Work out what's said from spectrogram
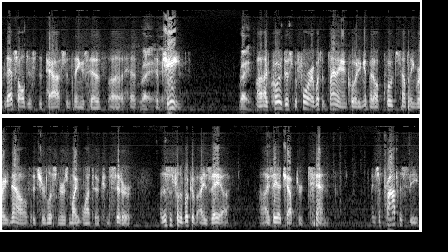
that's all just the past, and things have uh, have Right, have yeah. changed. Right, Uh, I've quoted this before. I wasn't planning on quoting it, but I'll quote something right now that your listeners might want to consider. Uh, this is from the book of Isaiah, uh, Isaiah chapter 10. There's a prophecy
